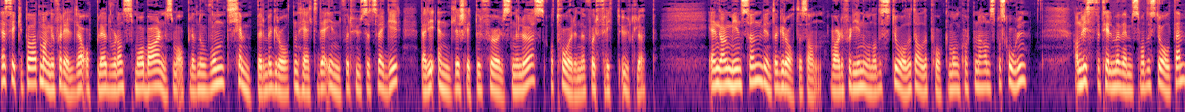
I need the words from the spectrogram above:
Jeg er sikker på at mange foreldre har opplevd hvordan små barn som har opplevd noe vondt, kjemper med gråten helt til de er innenfor husets vegger, der de endelig slipper følelsene løs og tårene får fritt utløp. En gang min sønn begynte å gråte sånn, var det fordi noen hadde stjålet alle Pokémon-kortene hans på skolen. Han visste til og med hvem som hadde stjålet dem,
